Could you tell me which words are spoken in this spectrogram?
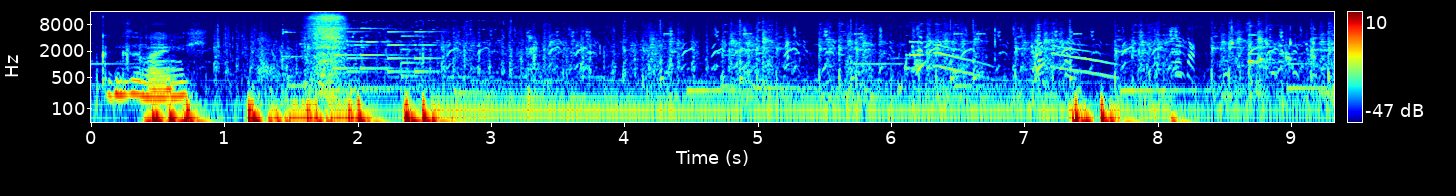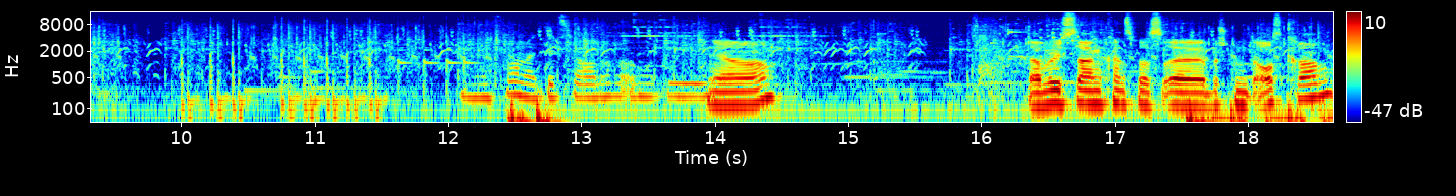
Wo ging's denn eigentlich? Hier vorne geht's ja auch noch irgendwie. Ja. Da würde ich sagen, kannst du was äh, bestimmt ausgraben.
